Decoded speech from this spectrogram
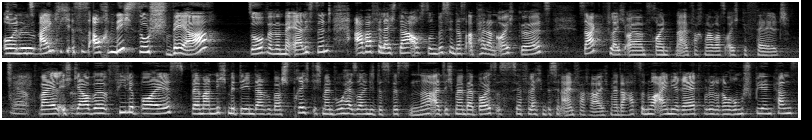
Und True. eigentlich ist es auch nicht so schwer, so, wenn wir mal ehrlich sind. Aber vielleicht da auch so ein bisschen das Appell an euch, Girls. Sagt vielleicht euren Freunden einfach mal, was euch gefällt. Ja, Weil ich glaube, viele Boys, wenn man nicht mit denen darüber spricht, ich meine, woher sollen die das wissen? Ne? Also ich meine, bei Boys ist es ja vielleicht ein bisschen einfacher. Ich meine, da hast du nur ein Gerät, wo du dran rumspielen kannst.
